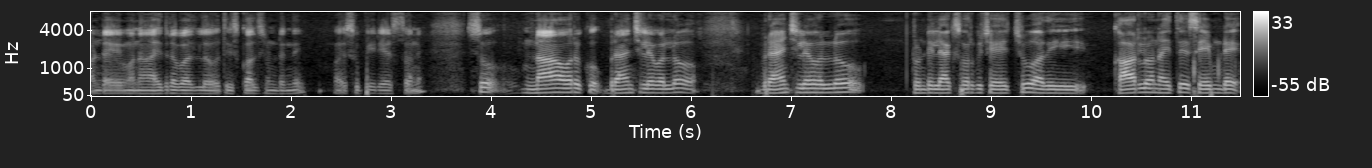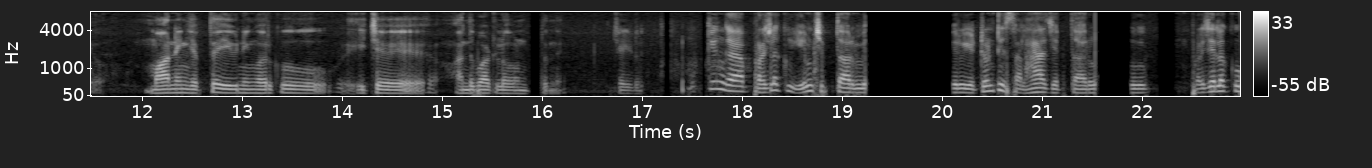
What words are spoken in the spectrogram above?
అంటే మన హైదరాబాద్లో తీసుకోవాల్సి ఉంటుంది సుపీరియర్స్తోని. సో నా వరకు బ్రాంచ్ లెవెల్లో బ్రాంచ్ లెవెల్లో ట్వంటీ ల్యాక్స్ వరకు చేయొచ్చు. అది కార్లోనైతే సేమ్ డే మార్నింగ్ చెప్తే ఈవినింగ్ వరకు ఇచ్చే అందుబాటులో ఉంటుంది చేయడం. ముఖ్యంగా ప్రజలకు ఏం చెప్తారు మీరు? ఎటువంటి సలహా చెప్తారు? ప్రజలకు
